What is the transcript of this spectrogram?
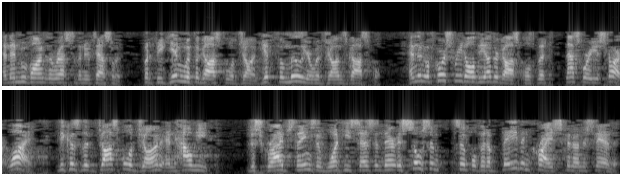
and then move on to the rest of the New Testament. But begin with the Gospel of John. Get familiar with John's Gospel. And then, of course, read all the other Gospels, but that's where you start. Why? Because the Gospel of John and how he describes things and what he says in there is so sim- simple that a babe in Christ can understand it.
